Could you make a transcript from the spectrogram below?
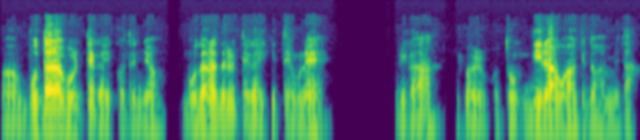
어, 못 알아볼 때가 있거든요. 못 알아들을 때가 있기 때문에 우리가 이걸 보통 니라고 하기도 합니다.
